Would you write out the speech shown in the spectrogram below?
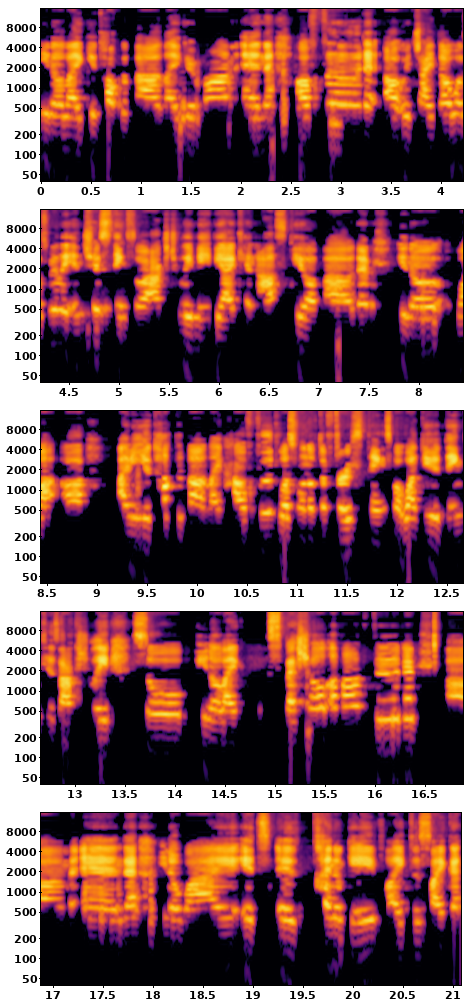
you know like you talked about like your mom and uh, food, uh, which I thought was really interesting. So actually, maybe I can ask you about you know what uh, I mean, you talked about like how food was one of the first things, but what do you think is actually so, you know, like special about food? Um, and you know why it's it kind of gave like this like a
